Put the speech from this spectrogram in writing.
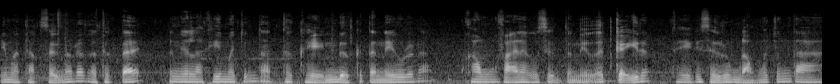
Nhưng mà thật sự nó rất là thực tế. Có nghĩa là khi mà chúng ta thực hiện được cái tình yêu đó đó không phải là cái sự tình yêu ích kỷ đó thì cái sự rung động của chúng ta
